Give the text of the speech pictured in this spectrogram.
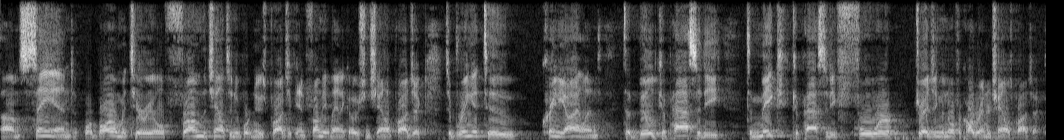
um, sand or borrow material from the Channel to Newport News project and from the Atlantic Ocean Channel project to bring it to Craney Island to build capacity, to make capacity for dredging the Norfolk Harbor Inner Channels project.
